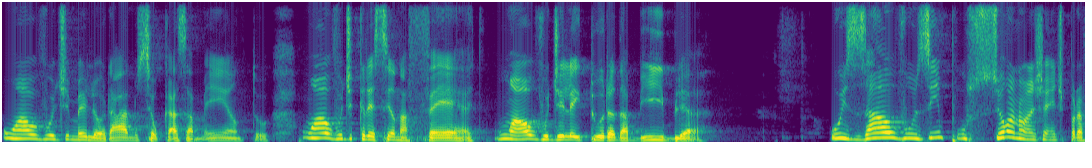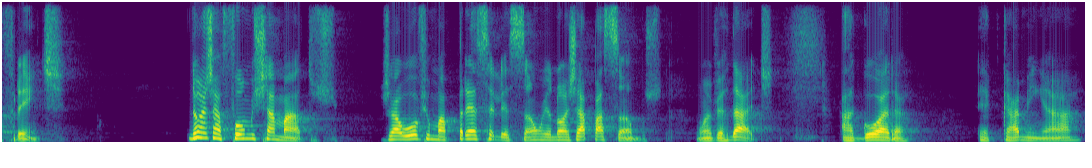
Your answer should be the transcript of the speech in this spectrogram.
um alvo de melhorar no seu casamento, um alvo de crescer na fé, um alvo de leitura da Bíblia. Os alvos impulsionam a gente para frente. Nós já fomos chamados, já houve uma pré-seleção e nós já passamos, não é verdade? Agora é caminhar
